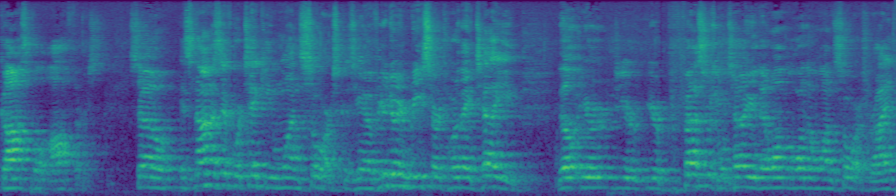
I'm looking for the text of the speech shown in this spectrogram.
gospel authors. So it's not as if we're taking one source, because you know if you're doing research, what do they tell you? They'll, your, your, your professors will tell you they want more than one source, right?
